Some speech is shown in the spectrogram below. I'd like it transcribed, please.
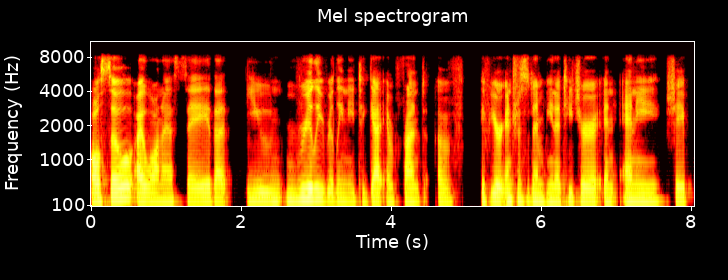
also i want to say that you really really need to get in front of if you're interested in being a teacher in any shape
